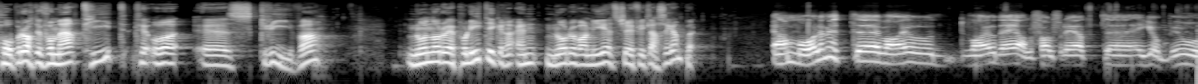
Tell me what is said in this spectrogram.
Håper du at du får mer tid til å eh, skrive nå når du er politiker, enn når du var nyhetssjef i Klassekampen? Ja, målet mitt var jo, var jo det, i alle fall. Fordi jeg jobber jo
